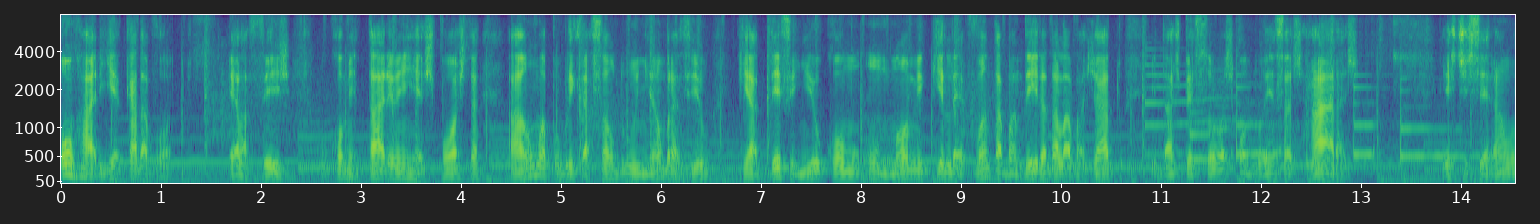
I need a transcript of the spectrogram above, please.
honraria cada voto. Ela fez o comentário em resposta a uma publicação do União Brasil que a definiu como um nome que levanta a bandeira da Lava Jato e das pessoas com doenças raras. Estes serão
